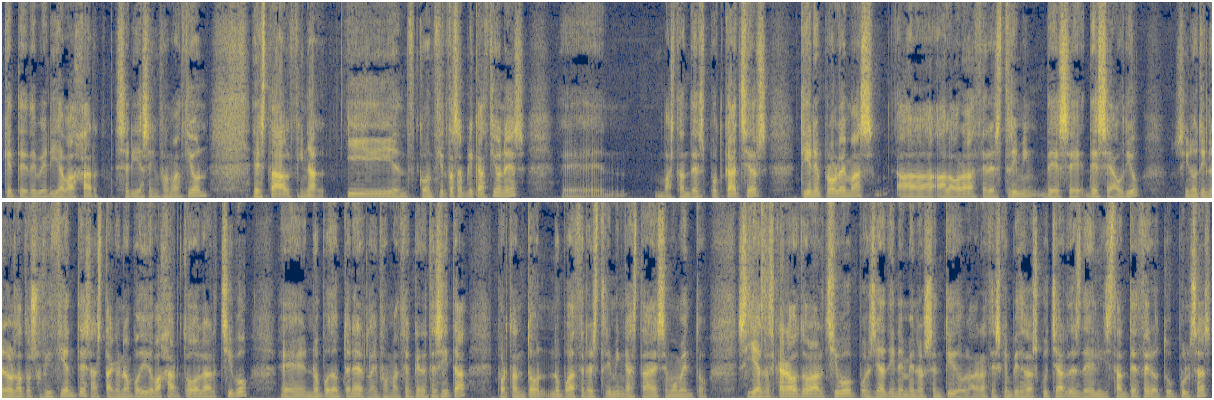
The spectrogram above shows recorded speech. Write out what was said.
que te debería bajar sería esa información, está al final. Y con ciertas aplicaciones, eh, bastantes podcatchers, tiene problemas a, la hora de hacer streaming de ese, de ese audio. Si no tiene los datos suficientes, hasta que no ha podido bajar todo el archivo, eh, no puede obtener la información que necesita, por tanto no puede hacer streaming hasta ese momento. Si ya has descargado todo el archivo, pues ya tiene menos sentido. La gracia es que empiezas a escuchar desde el instante cero. Tú pulsas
